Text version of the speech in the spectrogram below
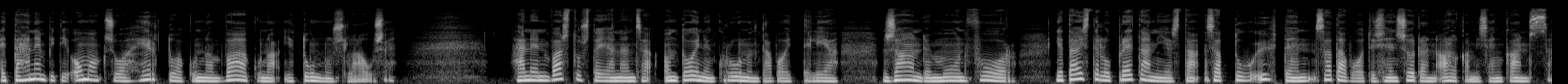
että hänen piti omaksua herttuakunnan vaakuna ja tunnuslause – hänen vastustajanansa on toinen kruunun tavoittelija, Jean de Montfort, ja taistelu Bretaniasta sattuu yhteen satavuotisen sodan alkamisen kanssa.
